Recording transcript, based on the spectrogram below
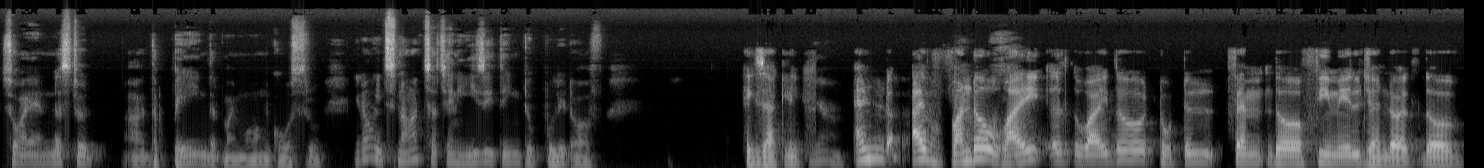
So I understood uh, the pain that my mom goes through. You know, it's not such an easy thing to pull it off. Exactly. Yeah. And I wonder why is why the total fem the female gender the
